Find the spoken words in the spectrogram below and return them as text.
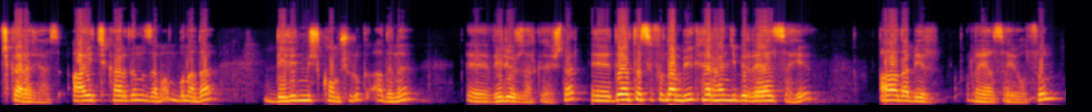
çıkaracağız. A'yı çıkardığımız zaman buna da delinmiş komşuluk adını e, veriyoruz arkadaşlar. E, delta sıfırdan büyük herhangi bir reel sayı. A da bir reel sayı olsun.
